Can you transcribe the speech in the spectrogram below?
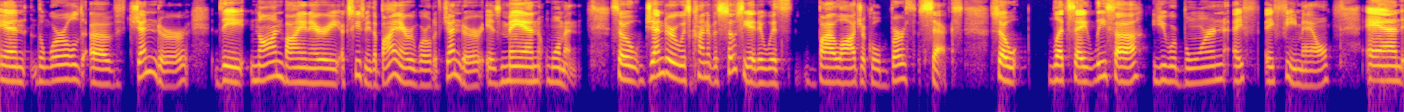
In the world of gender, the non binary, excuse me, the binary world of gender is man, woman. So gender was kind of associated with biological birth sex. So let's say Lisa, you were born a, a female, and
